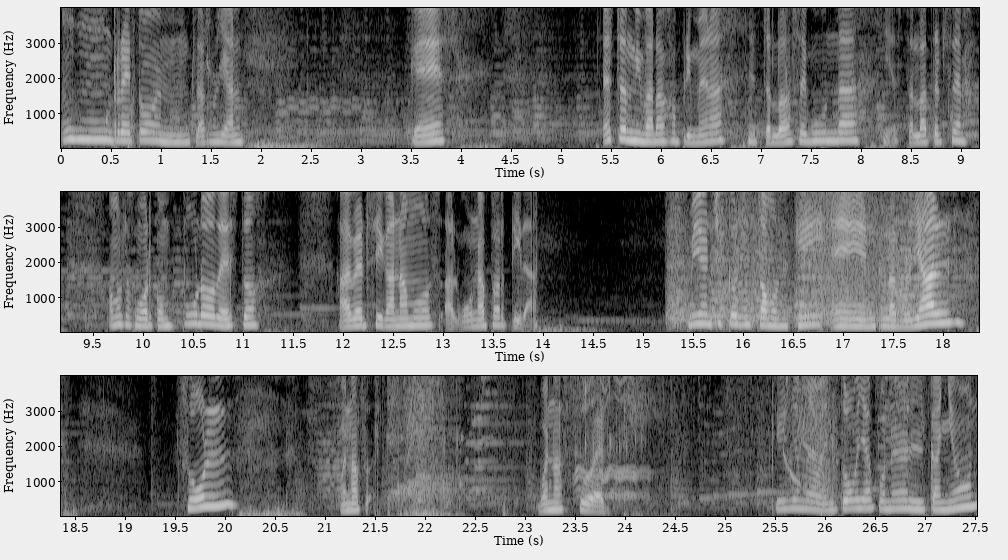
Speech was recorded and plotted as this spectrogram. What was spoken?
un reto en Clash Royale. Que es... Esta es mi baraja primera, esta es la segunda y esta es la tercera. Vamos a jugar con puro de esto. A ver si ganamos alguna partida. Bien chicos, ya estamos aquí en Clash Royale. Zul. Buena suerte. Buena suerte. Que ya me aventó. Voy a poner el cañón.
